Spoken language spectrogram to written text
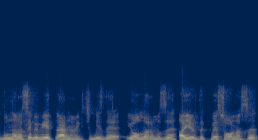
Bunlara sebebiyet vermemek için biz de yollarımızı ayırdık ve sonrası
